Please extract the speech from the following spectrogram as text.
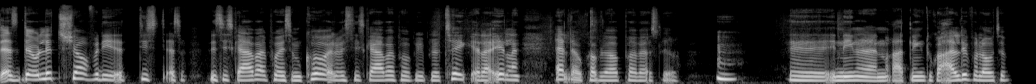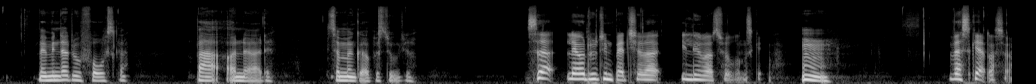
altså, det er jo lidt sjovt, fordi at de, altså, hvis de skal arbejde på SMK, eller hvis de skal arbejde på bibliotek, eller et eller andet, alt er jo koblet op på erhvervslivet. Mm. Øh, I den ene eller anden retning. Du kan aldrig få lov til, medmindre du forsker, bare at nørde, som man gør på studiet. Så laver du din bachelor i litteraturvidenskab. Mm. Hvad sker der så?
